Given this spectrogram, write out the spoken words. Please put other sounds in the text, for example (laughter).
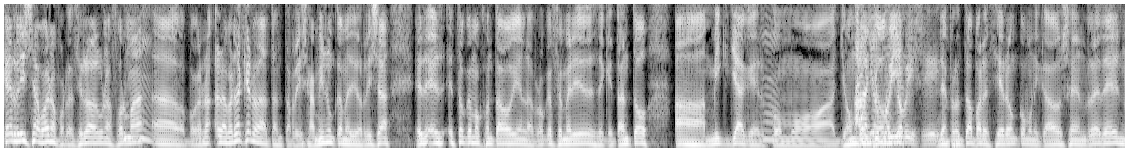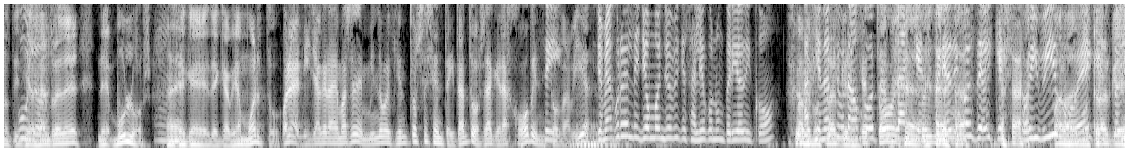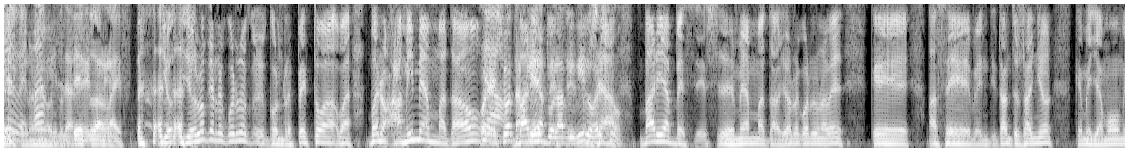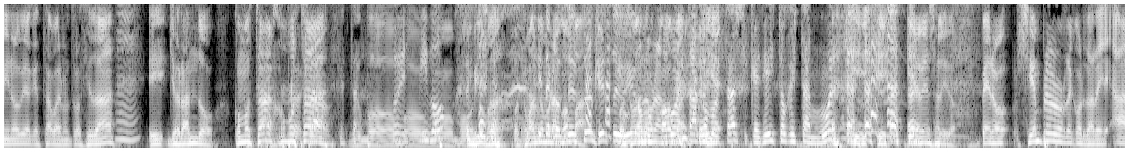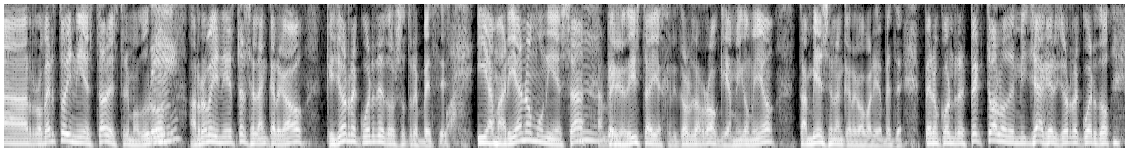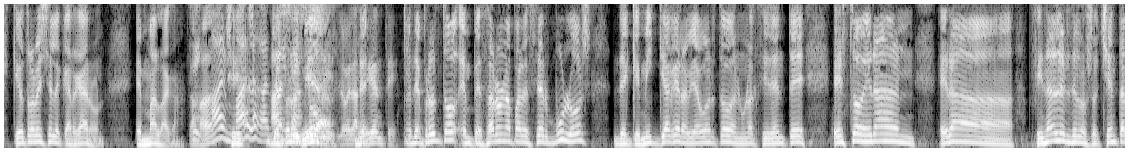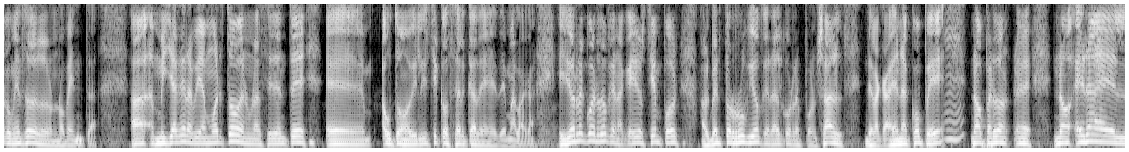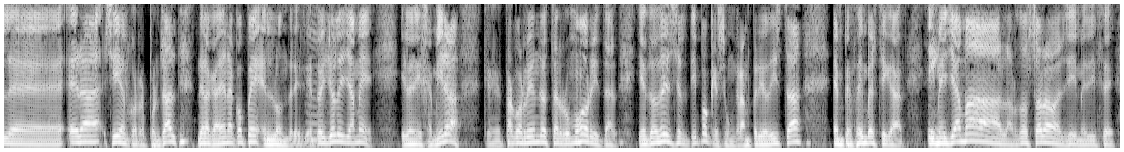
Qué risa, bueno, por decirlo de alguna forma, ah, porque no- la verdad es que no da tanta risa. A mí nunca me dio risa. Es- es- esto que hemos contado hoy en la Rock Efeméride, desde que tanto a Mick Jagger como a John Ah, Bon John Bon Jovi, sí. de pronto aparecieron comunicados en redes, noticias Bulos. en redes, de bulos, de, que, de que habían muerto. Bueno, Mick Jagger además en el 1960 y tanto, o sea que era joven Sí. todavía. Yo me acuerdo el de John Bon Jovi que salió con un periódico (laughs) haciéndose una foto en plan que el periódico es de hoy que estoy (laughs) vivo, eh, que estoy que- de que no hay verdad. Dead to leche. Yo, yo lo que recuerdo eh, con respecto a... Bueno, a mí me han matado Por Ya. eso también varias tú lo has veces, vivido o sea, eso. Varias veces eh, me han matado. Yo recuerdo una vez que hace veintitantos años que me llamó mi novia que estaba en otra ciudad y llorando. ¿Cómo estás? ¿Cómo estás? Pues, vivo. una copa. que ¿Cómo estás? ¿Cómo Y- estás? Que te he visto que estás muerta. y, y- y había salido. Pero siempre lo recordaré. A Roberto Iniesta de Extremoduro, Sí. a Robert Iniesta se le ha encargado que yo recuerde dos o tres veces. Y a Mariano Muniesa, periodista y escritor de rock y amigo mío, también se le han cargado varias veces. Pero con respecto a lo de Mick Jagger, yo recuerdo que otra vez se le cargaron en Málaga. Sí. Ajá. Ah, en Sí. Málaga. De Ah, sí, Mira. sí, lo del De- De, pronto empezaron a aparecer bulos de que Mick Jagger había muerto en un accidente. Esto eran era finales de los 80, comienzos de los 90. Ah, Mick Jagger había muerto en un accidente eh, automovilístico cerca de, de Málaga. Y yo recuerdo que en aquellos tiempos Alberto Rubio, que era el corresponsal de la cadena Cope, no, perdón, eh, no, era el eh, era sí, el corresponsal de la cadena Cope en Londres. Y entonces yo le llamé y le dije, "Mira, que se está corriendo este rumor y tal." Y entonces el tipo, que es un gran periodista, empezó a investigar y me llama a las dos horas así y me dice,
